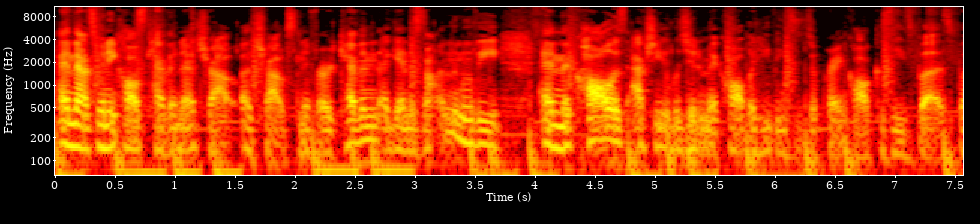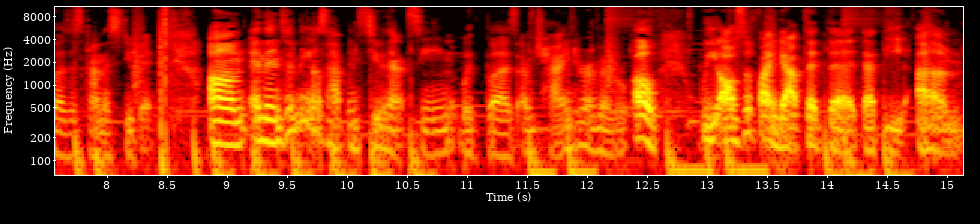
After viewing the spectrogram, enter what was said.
And that's when he calls Kevin a trout a trout sniffer. Kevin again is not in the movie, and the call is actually a legitimate call, but he thinks it's a prank call because he's Buzz. Buzz is kind of stupid. Um, and then something else happens too in that scene with Buzz. I'm trying to remember. Oh, we also find out that the that the um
